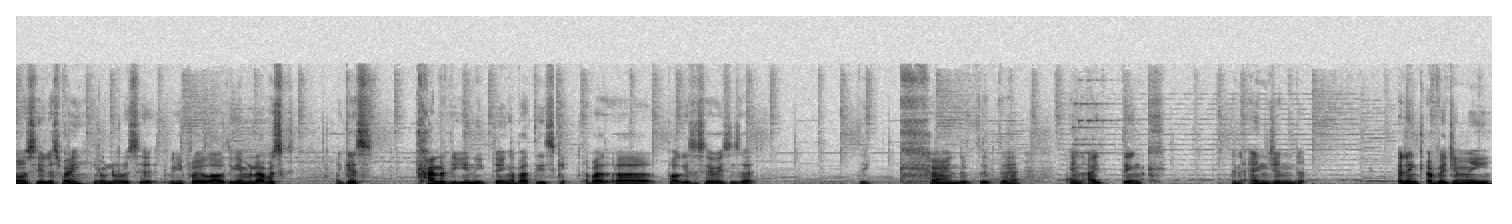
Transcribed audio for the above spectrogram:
it this way, you'll notice it when you play a lot of the game. And that was, I guess, kind of the unique thing about these about uh Pugga's series is that they kind of did that, and I think an engine. I think originally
